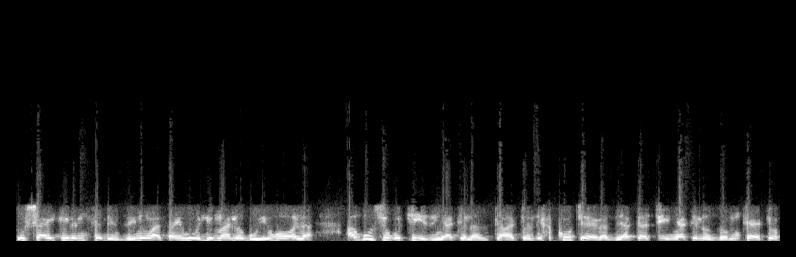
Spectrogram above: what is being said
ushayekile emsebenzini ungasayihola imali obuyihola akusho ukuthi izinyathelo zithathwe ziyaqhutsheka ziyathatha izinyathelo zomthetho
